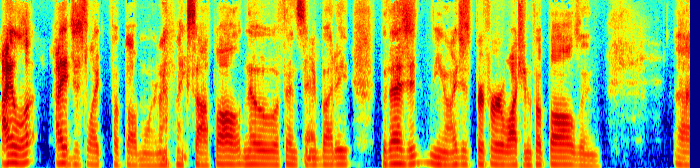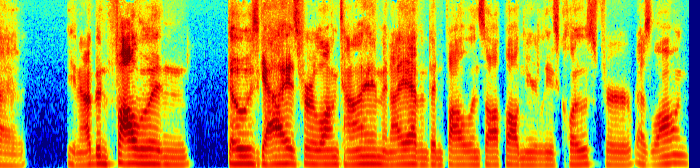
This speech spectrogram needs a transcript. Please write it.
I lo- I just like football more than I like softball. No offense to Yeah. anybody, but that's it. You know, I just prefer watching football, and uh, you know, I've been following those guys for a long time, and I haven't been following softball nearly as close for as long.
